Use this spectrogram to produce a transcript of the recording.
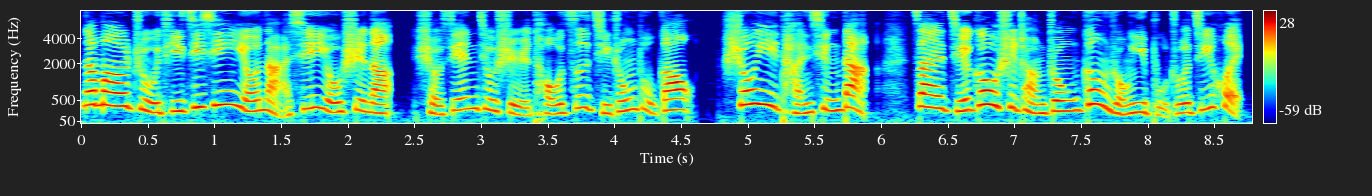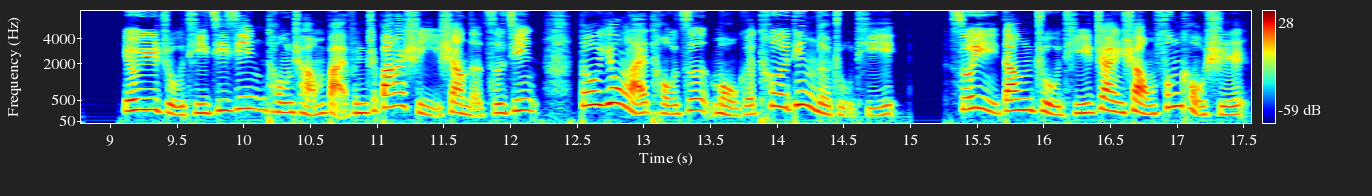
那么主题基金有哪些优势呢？首先就是投资集中度高。收益弹性大，在结构市场中更容易捕捉机会。由于主题基金通常百分之八十以上的资金都用来投资某个特定的主题，所以当主题站上风口时，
